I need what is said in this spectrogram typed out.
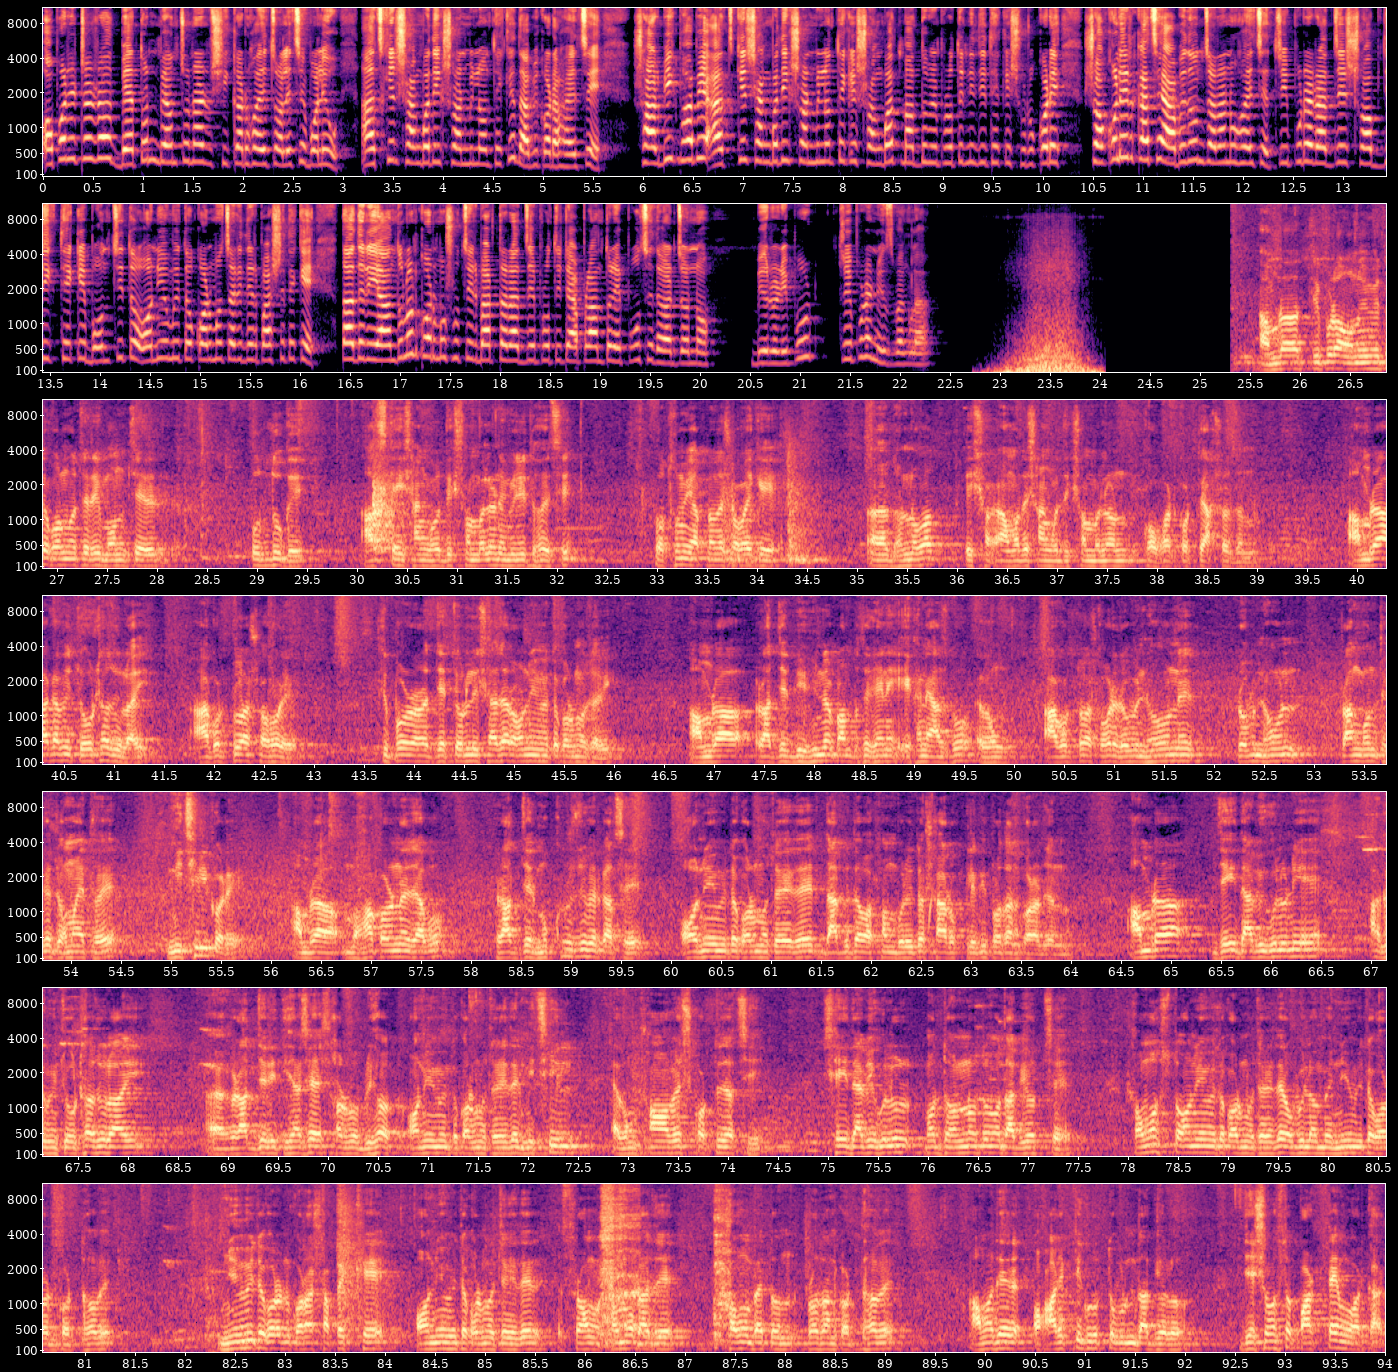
অপারেটররা বেতন বঞ্চনার শিকার হয়ে চলেছে বলেও আজকের সাংবাদিক সম্মেলন থেকে দাবি করা হয়েছে। সার্বিকভাবে আজকের সাংবাদিক সম্মেলন থেকে সংবাদ মাধ্যমের প্রতিনিধি থেকে শুরু করে সকলের কাছে আবেদন জানানো হয়েছে, ত্রিপুরা রাজ্যের সব দিক থেকে বঞ্চিত, অনিয়মিত কর্মচারীদের পাশে থেকে তাদের এই আন্দোলন কর্মসূচির বার্তা রাজ্যের প্রতিটা প্রান্তরে পৌঁছে দেওয়ার জন্য। Bureau report, Tripura news Bangla. আমরা ত্রিপুরা অনিয়মিত কর্মচারী মঞ্চের উদ্যোগে আজকে এই সাংবাদিক সম্মেলনে মিলিত হয়েছি। প্রথমেই আপনাদের সবাইকে ধন্যবাদ এই আমাদের সাংবাদিক সম্মেলন কভার করতে আসার জন্য। আমরা আগামী চৌঠা জুলাই আগরতলা শহরে ত্রিপুরা রাজ্যের চল্লিশ হাজার অনিয়মিত কর্মচারী, আমরা রাজ্যের বিভিন্ন প্রান্ত থেকে এখানে আসব এবং আগরতলা শহরে রবীন্দ্রভবনের, রবীন্দ্রভবন প্রাঙ্গণ থেকে জমায়েত হয়ে মিছিল করে আমরা মহাকরণে যাব। রাজ্যের মুখ্য সচিবের কাছে অনিয়মিত কর্মচারীদের দাবি দেওয়া সম্বলিত স্মারকলিপি প্রদান করার জন্য। আমরা যেই দাবিগুলো নিয়ে আগামী চৌঠা জুলাই রাজ্যের ইতিহাসে সর্ববৃহৎ অনিয়মিত কর্মচারীদের মিছিল এবং সমাবেশ করতে যাচ্ছি, সেই দাবিগুলোর মধ্যে অন্যতম দাবি হচ্ছে সমস্ত অনিয়মিত কর্মচারীদের অবিলম্বে নিয়মিতকরণ করতে হবে। নিয়মিতকরণ করার সাপেক্ষে অনিয়মিত কর্মচারীদের শ্রম, সমকাজে সমবেতন প্রদান করতে হবে। আমাদের আরেকটি গুরুত্বপূর্ণ দাবি হলো, যে সমস্ত পার্ট টাইম ওয়ার্কার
